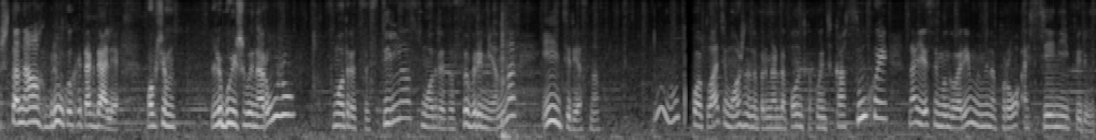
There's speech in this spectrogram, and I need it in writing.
штанах, брюках и так далее. В общем, любые швы наружу смотрятся стильно, смотрятся современно и интересно. Ну, ну, такое платье можно, например, дополнить какой-нибудь косухой, да, если мы говорим именно про осенний период.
